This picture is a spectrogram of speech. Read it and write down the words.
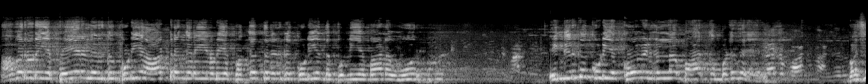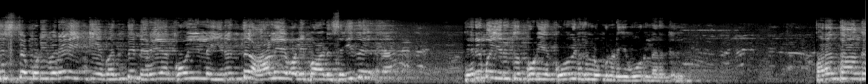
அவருடைய பெயரில் இருக்கக்கூடிய ஆற்றங்கரையினுடைய பக்கத்தில் இருக்கக்கூடிய அந்த புண்ணியமான ஊர் இங்க இருக்கக்கூடிய கோவில்கள்லாம் பார்க்கும் பொழுது வசிஷ்ட முனிவரே இங்கே வந்து நிறைய கோயில்ல இருந்து ஆலய வழிபாடு செய்து பெருமை இருக்கக்கூடிய கோவில்கள் உங்களுடைய ஊர்ல இருக்கு. பரந்தாங்க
